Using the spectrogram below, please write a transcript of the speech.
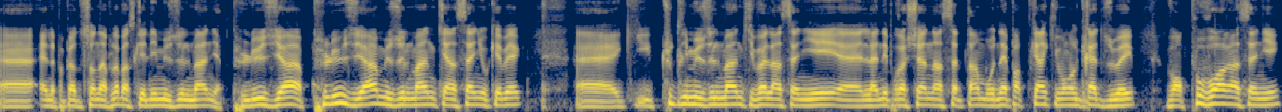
Euh, elle n'a pas perdu son emploi parce qu'elle est musulmane. Il y a plusieurs, plusieurs musulmanes qui enseignent au Québec. Euh, toutes les musulmanes qui veulent enseigner euh, l'année prochaine, en septembre ou n'importe quand, qui vont graduer, vont pouvoir enseigner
